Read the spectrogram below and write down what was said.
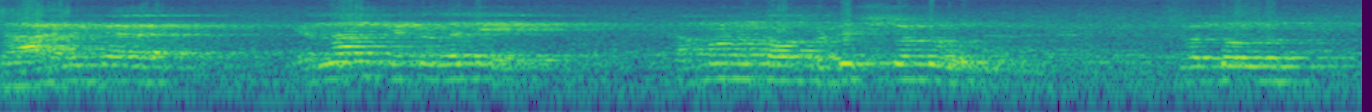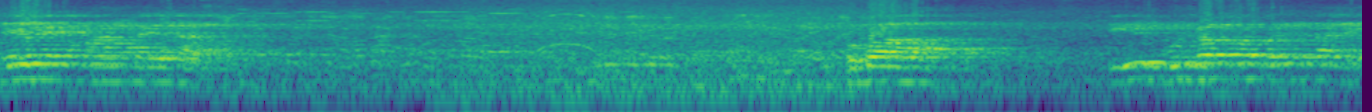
ಧಾರ್ಮಿಕ ಎಲ್ಲ ಕ್ಷೇತ್ರದಲ್ಲಿ ತಮ್ಮನ್ನು ತಾವು ಪ್ರದರ್ಶಿಸಿಕೊಂಡು ಇವತ್ತು ಸೇವೆ ಮಾಡ್ತಾ ಇದ್ದಾರೆ. ಒಬ್ಬ ಟಿ. ವಿ ಗುಂಡಪ್ಪ ಬರೀತಾರೆ.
